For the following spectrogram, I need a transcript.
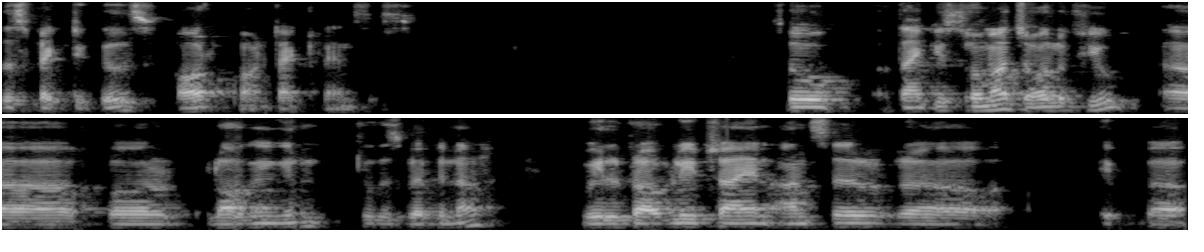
the spectacles or contact lenses. So thank you so much, all of you, uh, for logging in to this webinar. We'll probably try and answer uh, if uh,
